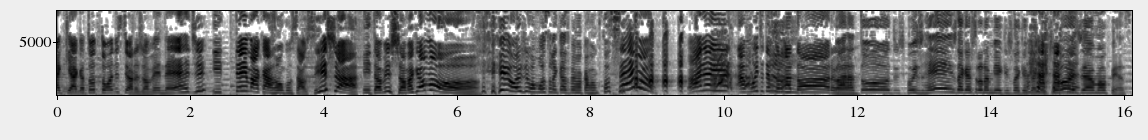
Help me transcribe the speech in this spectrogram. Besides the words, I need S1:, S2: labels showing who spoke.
S1: aqui é a Gatotone, senhora Jovem Nerd. E tem macarrão com salsicha? Então me chama que eu vou.
S2: Hoje o almoço lá em casa foi macarrão com salsicha.
S1: Sério? Olha aí, há muito tempo que eu adoro.
S2: Para todos os reis da gastronomia que estão aqui com a gente hoje, é uma ofensa.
